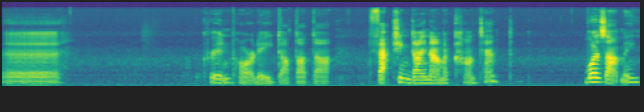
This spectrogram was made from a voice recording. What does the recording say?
Uh, creating party, dot dot dot. Fetching dynamic content. What does that mean?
